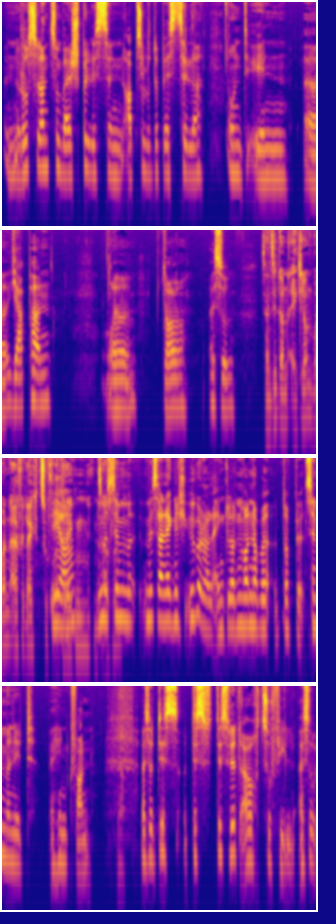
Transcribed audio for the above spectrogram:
in Russland zum Beispiel ist es ein absoluter Bestseller und in äh, Japan, äh, da, also sind Sie dann eingeladen worden, auch vielleicht zu Vorträgen ja, ins wir Sind, wir sind eigentlich überall eingeladen worden, aber da sind wir nicht hingefahren. Also das, das, das wird auch zu viel. Also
